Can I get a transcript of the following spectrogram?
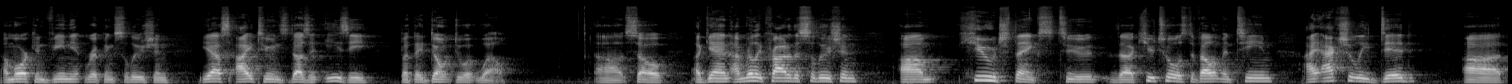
a more convenient ripping solution. Yes, iTunes does it easy, but they don't do it well. Uh, so again, I'm really proud of the solution. Um, huge thanks to the CUETools development team. I actually did uh,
